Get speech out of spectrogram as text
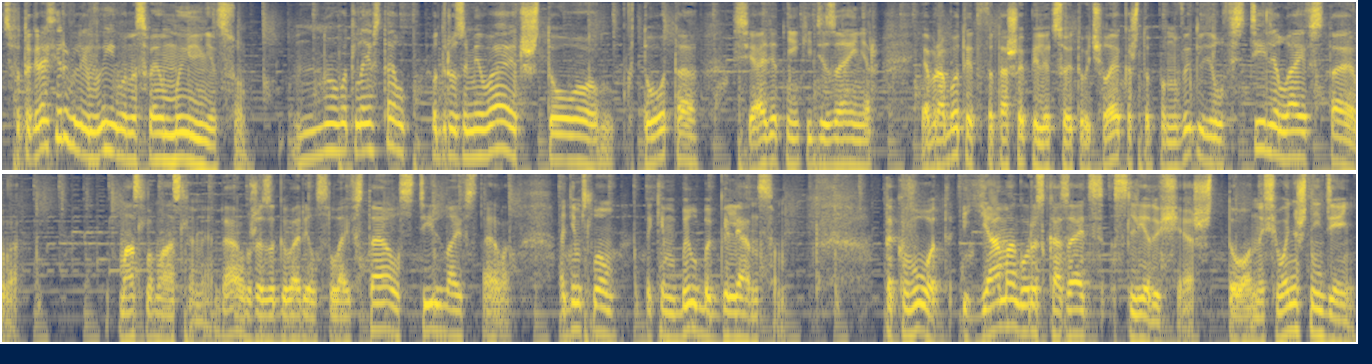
Сфотографировали вы его на свою мыльницу. Но вот лайфстайл подразумевает, что кто-то сядет, некий дизайнер, и обработает в фотошопе лицо этого человека, чтобы он выглядел в стиле лайфстайла. Масло масляное, да, уже заговорился лайфстайл, стиль лайфстайла. Одним словом, таким был бы глянцем. Так вот, я могу рассказать следующее, что на сегодняшний день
